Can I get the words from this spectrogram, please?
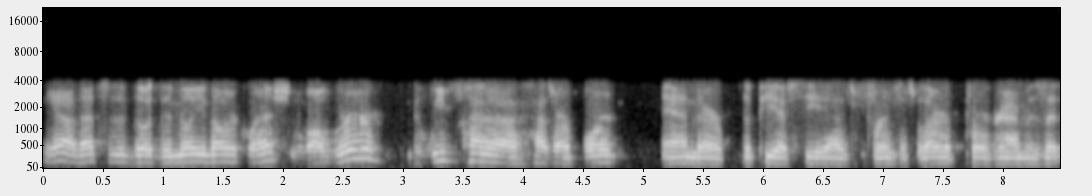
yeah, that's the, the, the million dollar question. Well, we're we've kind of as our board and our the PFC as for instance with our program is that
